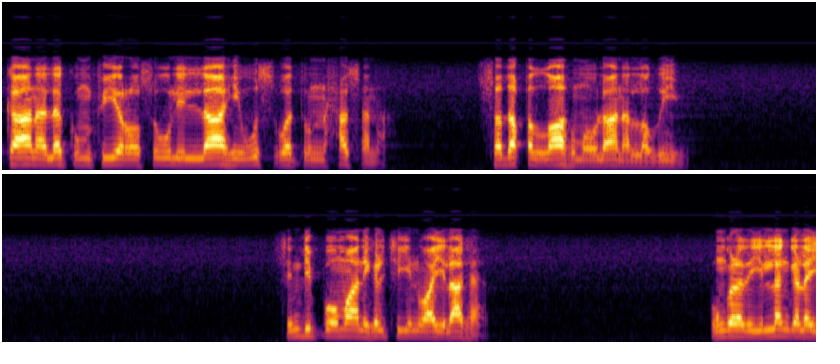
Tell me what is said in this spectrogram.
كان لكم في رسول الله أسوة حسنة صدق الله مولانا العظيم சிந்திப்போமா நிகழ்ச்சியின் வாயிலாக உங்களது இல்லங்களை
